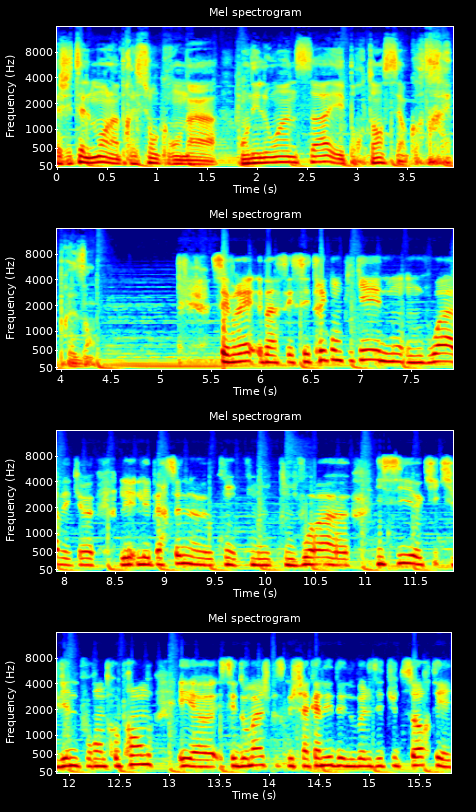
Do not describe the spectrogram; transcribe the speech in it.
J'ai tellement l'impression qu'on on est loin de ça et pourtant c'est encore très présent. C'est vrai, bah, c'est très compliqué. Nous, on voit avec euh, les, les personnes euh, qu'on qu'on- qu'on voit euh, ici qui, qui viennent pour entreprendre. Et c'est dommage parce que chaque année, des nouvelles études sortent et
